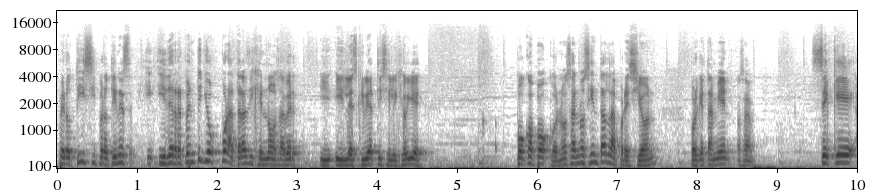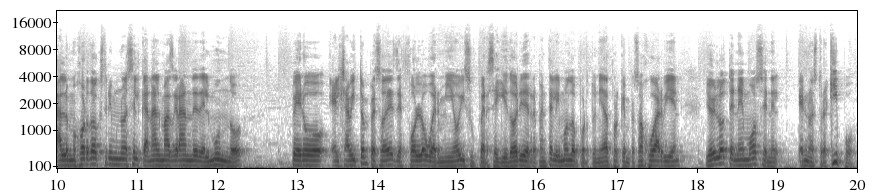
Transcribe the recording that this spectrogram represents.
pero Tizi, pero tienes... Y, y de repente yo por atrás dije, no, a ver, y, y le escribí a Tizi, le dije, oye, poco a poco, ¿no? O sea, no sientas la presión, porque también, o sea, sé que a lo mejor Dogstream no es el canal más grande del mundo, pero el chavito empezó desde follower mío y super seguidor y de repente le dimos la oportunidad porque empezó a jugar bien y hoy lo tenemos en, el, en nuestro equipo,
